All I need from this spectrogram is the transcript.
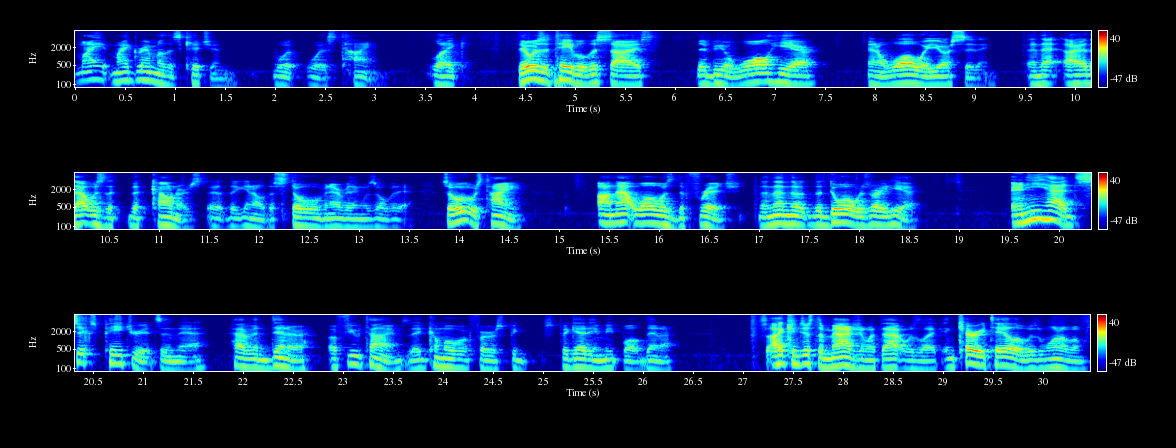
My my grandmother's kitchen was was tiny. Like there was a table this size. There'd be a wall here, and a wall where you're sitting, and that I, that was the the counters. The, the you know the stove and everything was over there. So it was tiny. On that wall was the fridge, and then the the door was right here. And he had six patriots in there having dinner a few times. They'd come over for sp- spaghetti and meatball dinner. So I can just imagine what that was like. And Kerry Taylor was one of them.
